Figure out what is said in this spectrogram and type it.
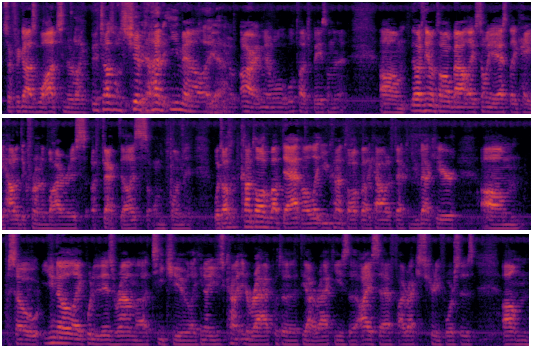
So if you guys watching, they're like, "Bitch, I was on ship. Yeah. I had to email." Like, Yeah. you know, all right, man. We'll we'll touch base on that. Um, the other thing I'm talking about, like somebody asked, like, "Hey, how did the coronavirus affect us on deployment?" Which I'll kind of talk about that, and I'll let you kind of talk about like how it affected you back here. Um, so you know, like what it is around uh, TQ. Like you know, you just kind of interact with the, the Iraqis, the ISF, Iraqi Security Forces. Um,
